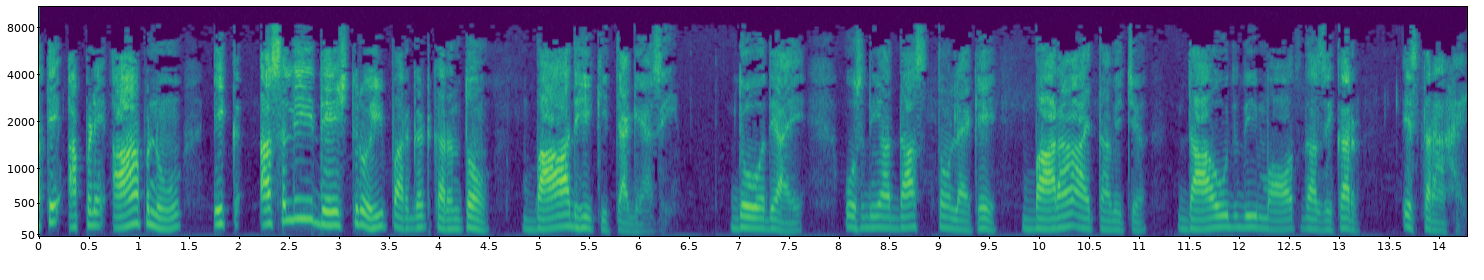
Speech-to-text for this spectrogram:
ਅਤੇ ਆਪਣੇ ਆਪ ਨੂੰ ਇੱਕ ਅਸਲੀ ਦੇਸ਼ ਧਰੋਹੀ ਪ੍ਰਗਟ ਕਰਨ ਤੋਂ ਬਾਅਦ ਹੀ ਕੀਤਾ ਗਿਆ ਸੀ। ਦੋ ਅਧਿਆਏ ਉਸ ਦੀਆਂ 10 ਤੋਂ ਲੈ ਕੇ 12 ਆਇਤਾਂ ਵਿੱਚ ਦਾਊਦ ਦੀ ਮੌਤ ਦਾ ਜ਼ਿਕਰ ਇਸ ਤਰ੍ਹਾਂ ਹੈ।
